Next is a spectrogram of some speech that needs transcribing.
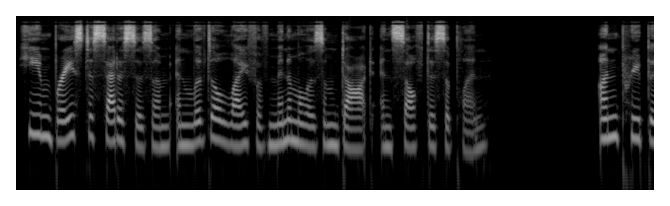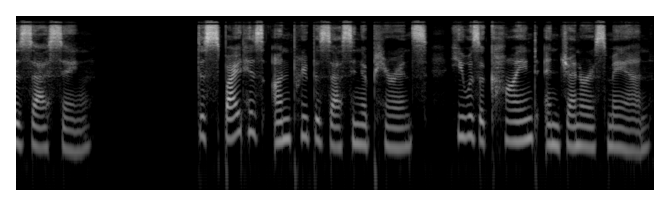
He embraced asceticism and lived a life of minimalism. and self discipline. Unprepossessing. Despite his unprepossessing appearance, he was a kind and generous man.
